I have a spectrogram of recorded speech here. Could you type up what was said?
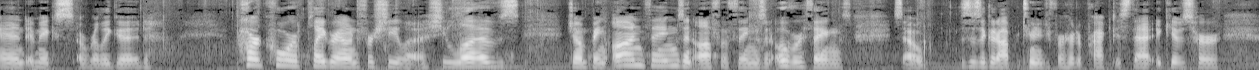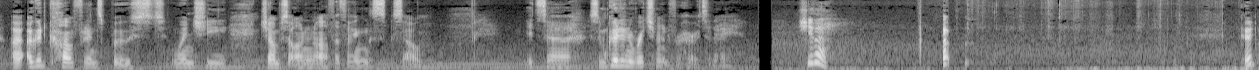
And it makes a really good parkour playground for Sheila. She loves jumping on things and off of things and over things. So this is a good opportunity for her to practice that. It gives her a, a good confidence boost when she jumps on and off of things. So it's uh, some good enrichment for her today. Sheila, up. Good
